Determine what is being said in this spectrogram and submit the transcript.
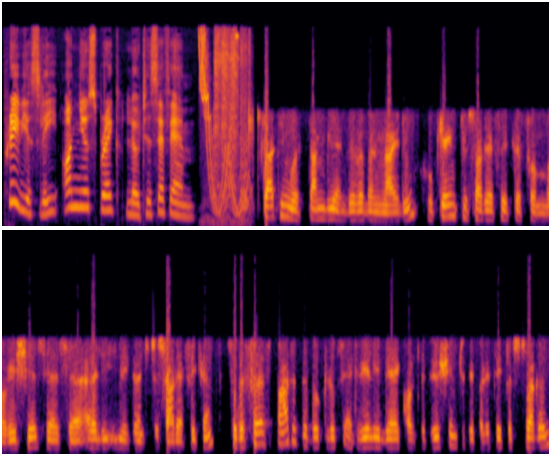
Previously on Newsbreak, Lotus FM. starting with Thambi and Virabel Naidoo, who came to South Africa from Mauritius as uh, early immigrants to South Africa. So the first part of the book looks at really their contribution to the political struggle,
